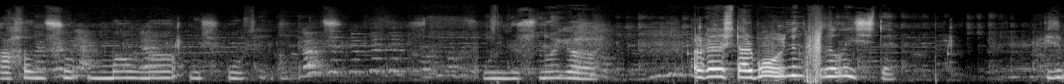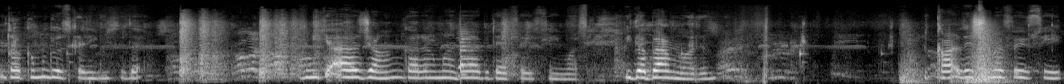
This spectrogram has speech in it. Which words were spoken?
Bakalım şu mal ne yapmış? Yapmış. Oyuncusuna gel. Arkadaşlar bu oyunun kralı işte. Bizim takımı göstereyim size. Bizimki Ercan, Karaman, bir de Efe Hüseyin var. Bir de ben varım. Kardeşim Efe Hüseyin.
